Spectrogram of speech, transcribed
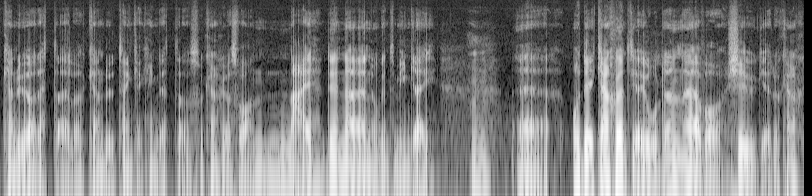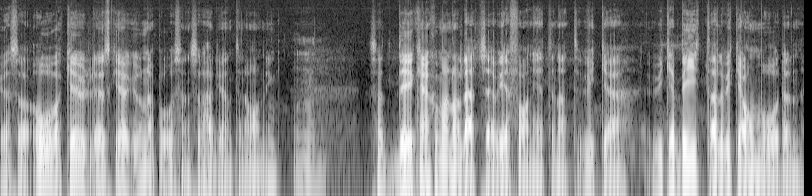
kan du göra detta eller kan du tänka kring detta? Så kanske jag svarar nej, det är nog inte min grej. Mm. Eh, och det kanske inte jag gjorde när jag var 20. Då kanske jag sa åh vad kul, det ska jag grunna på och sen så hade jag inte en aning. Mm. Så det kanske man har lärt sig av erfarenheten att vilka, vilka bitar eller vilka områden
